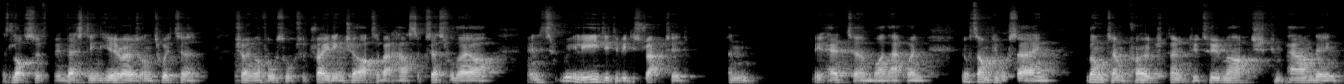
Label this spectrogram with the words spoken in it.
There's lots of investing heroes on Twitter showing off all sorts of trading charts about how successful they are. And it's really easy to be distracted and your head turned by that when you know some people saying long term approach, don't do too much, compounding,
